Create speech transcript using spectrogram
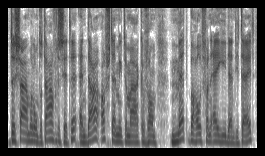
te samen rond de tafel te zitten. En daar afstemming te maken van met behoud van eigen identiteit.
